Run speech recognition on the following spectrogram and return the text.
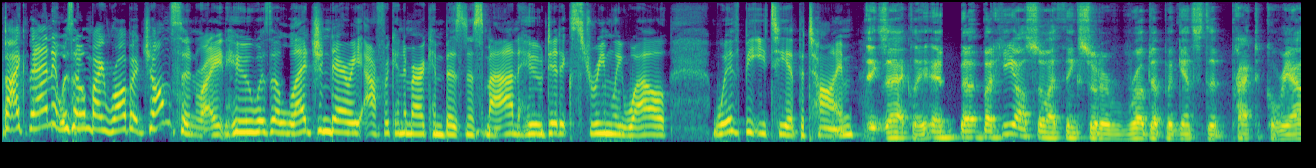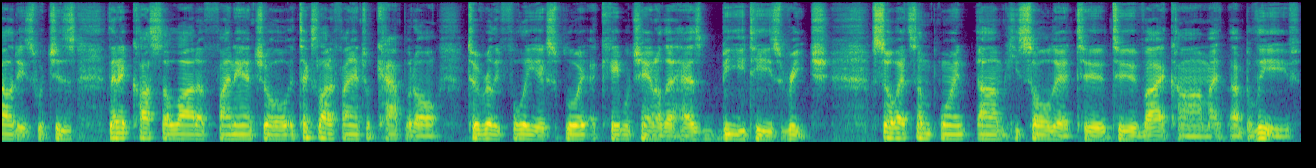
Back then, it was owned by Robert Johnson, right? Who was a legendary African American businessman who did extremely well with BET at the time. Exactly. And, uh, but he also, I think, sort of rubbed up against the practical realities, which is that it costs a lot of financial, it takes a lot of financial capital to really fully exploit a cable channel that has BET's reach. So at some point, um, he sold it to, to Viacom, I, I believe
